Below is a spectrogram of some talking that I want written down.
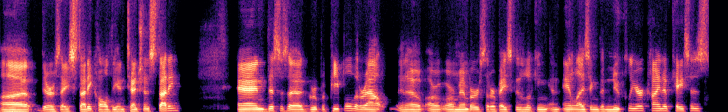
Uh, there's a study called the Intention Study. And this is a group of people that are out, you know, or, members that are basically looking and analyzing the nuclear kind of cases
